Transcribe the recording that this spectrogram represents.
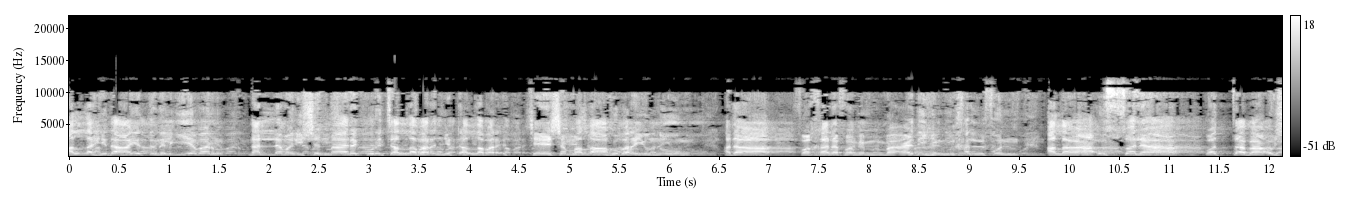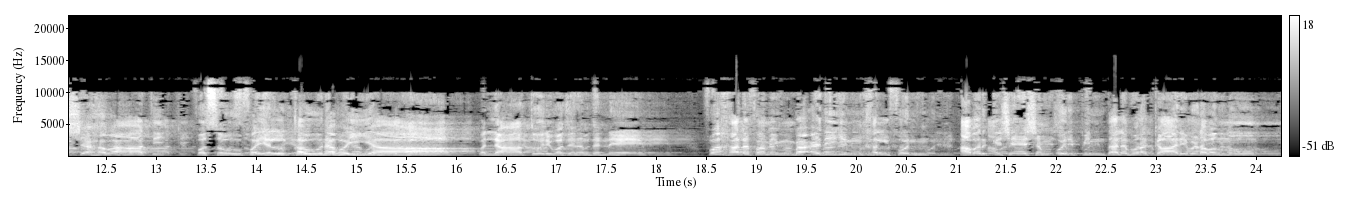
അല്ല ഹിദായത്ത് നൽകിയവർ നല്ല മനുഷ്യന്മാരെ കുറിച്ച് അല്ല പറഞ്ഞിട്ട് അല്ല പറ- ശേഷം അള്ളാഹു പറയുന്നു അതാ فخلف من بعدهم خلف أضاعوا الصلاة واتبعوا الشهوات فسوف يلقون غيا വല്ലാത്തൊരു വചനം തന്നെ. അവർക്ക് ശേഷം ഒരു പിൻതലമുറക്കാർ ഇവിടെ വന്നു.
